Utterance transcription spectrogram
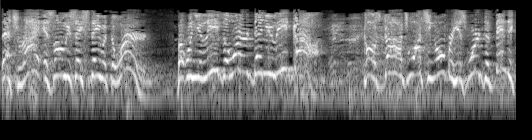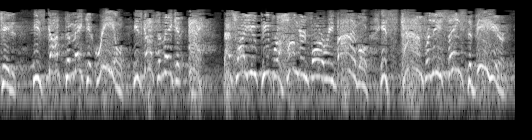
that's right as long as they stay with the Word. But when you leave the Word, then you leave God. Because God's watching over His Word to vindicate it. He's got to make it real. He's got to make it act. That's why you people are hungering for a revival. It's time for these things to be here.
